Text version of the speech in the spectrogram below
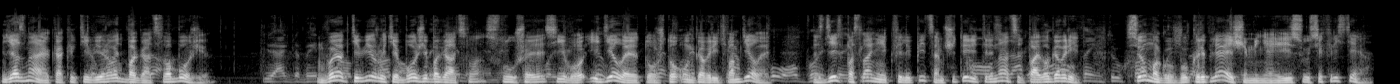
Я знаю, как активировать богатство Божье. Вы активируете Божье богатство, слушаясь Его и делая то, что Он говорит вам делать. Здесь в послании к филиппийцам 4.13 Павел говорит, «Все могу в укрепляющем меня Иисусе Христе».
